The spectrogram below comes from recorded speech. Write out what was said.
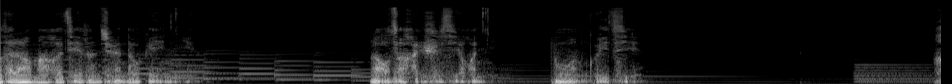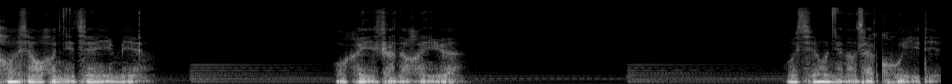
我的浪漫和阶段全都给你。老子还是喜欢你，不问归期。好想和你见一面，我可以站得很远。我希望你能再酷一点，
